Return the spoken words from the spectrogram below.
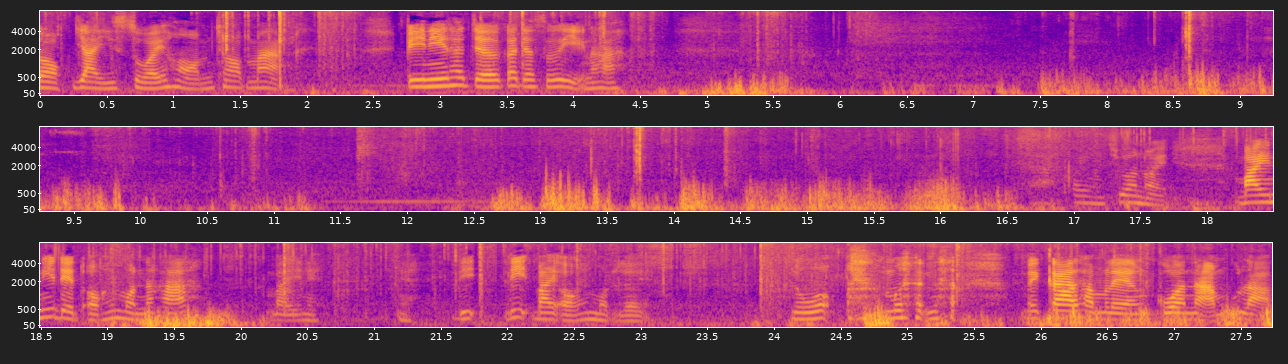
ดอกใหญ่สวยหอมชอบมาก ปีนี้ถ้าเจอก็จะซื้ออีกนะคะ ก็ยังชั่วหน่อย ใบนี้เด็ดออกให้หมดนะคะ ใบเนี่ยเนี่ยลิลิใบออกให้หมดเลยหนูเหมือนไม่กล้าทำแรงกลัวหนามกุหลาบ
